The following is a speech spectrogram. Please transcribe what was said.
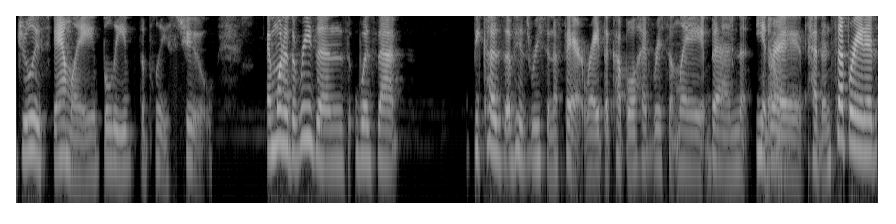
Julie's family believed the police too. And one of the reasons was that because of his recent affair, right? The couple had recently been, you know, Right. had been separated.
